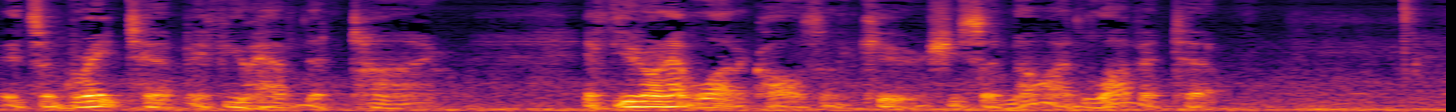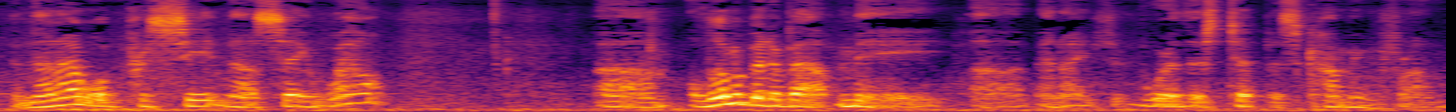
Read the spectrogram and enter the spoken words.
it's a great tip if you have the time. If you don't have a lot of calls in the queue. She said, No, I'd love a tip. And then I will proceed and I'll say, Well, um, a little bit about me uh, and I, where this tip is coming from.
